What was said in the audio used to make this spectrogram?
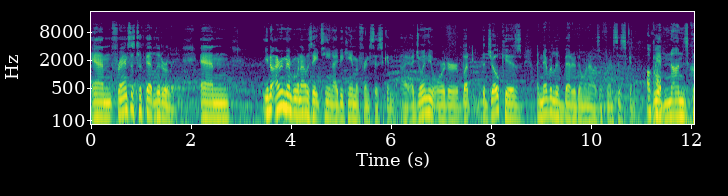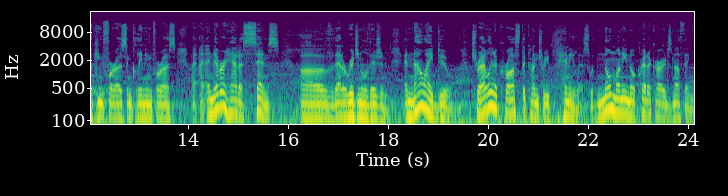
And Francis took that literally. And you know, I remember when I was 18, I became a Franciscan. I, I joined the order, but the joke is, I never lived better than when I was a Franciscan. Okay. We had nuns cooking for us and cleaning for us. I, I- I never had a sense of that original vision. And now I do. Traveling across the country penniless, with no money, no credit cards, nothing,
